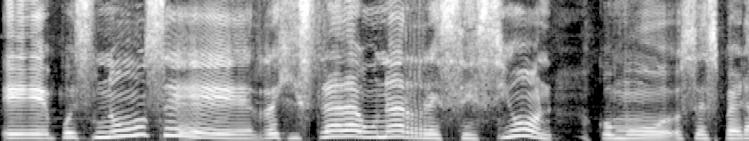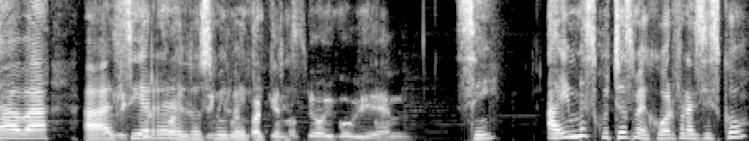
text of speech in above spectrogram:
eh, pues no se registrara una recesión como se esperaba al disculpa, cierre del 2023? que no te oigo bien. Sí. ¿Ahí me escuchas mejor, Francisco?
